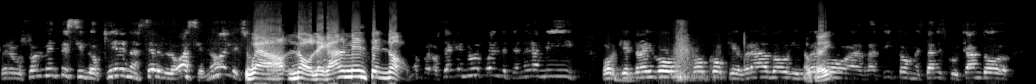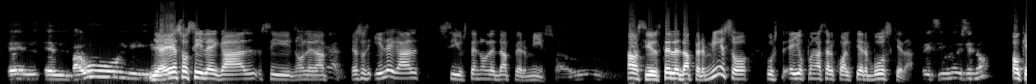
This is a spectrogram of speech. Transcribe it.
Pero usualmente si lo quieren hacer, lo hacen, ¿no, Alex? Well, no, legalmente no. No, pero, o sea que no me pueden detener a mí porque traigo un poco quebrado y luego al ratito me están esculcando el, el baúl y... Ya, eso es ilegal si no Sí, le da, eso es ilegal si usted no le da permiso. Baúl. Ahora, si usted les da permiso, usted- ellos pueden hacer cualquier búsqueda. Y si uno dice no, Ok,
